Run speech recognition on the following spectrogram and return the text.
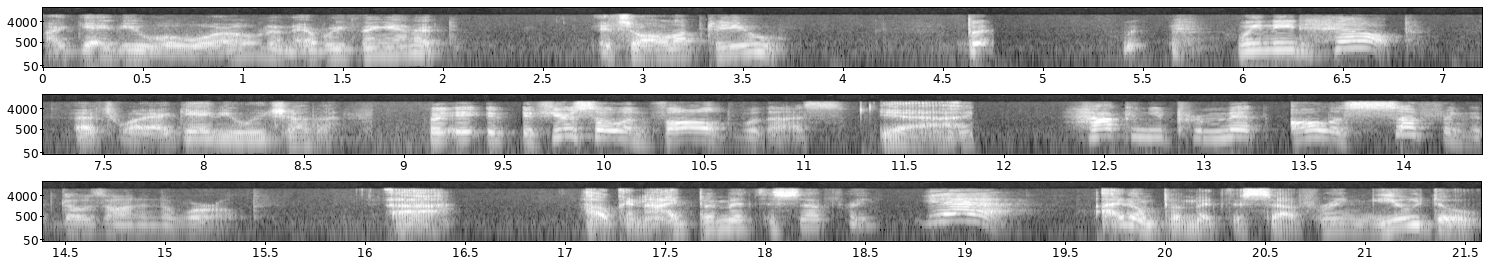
I gave you a world and everything in it. It's all up to you. But we need help. That's why I gave you each other. But if you're so involved with us, yeah, how can you permit all the suffering that goes on in the world? Ah, how can I permit the suffering? Yeah. I don't permit the suffering. You do.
